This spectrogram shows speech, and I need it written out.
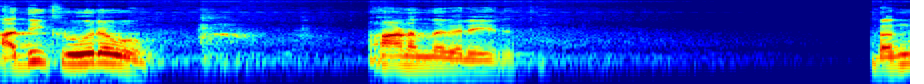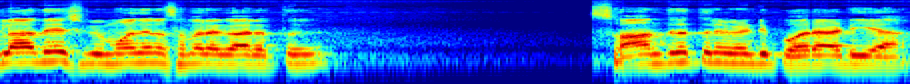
അതിക്രൂരവും ആണെന്ന് വിലയിരുത്തി. ബംഗ്ലാദേശ് വിമോചന സമരകാലത്ത് സ്വാതന്ത്ര്യത്തിനു വേണ്ടി പോരാടിയ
